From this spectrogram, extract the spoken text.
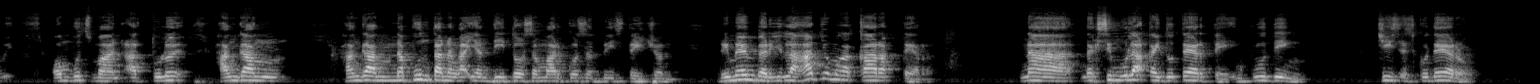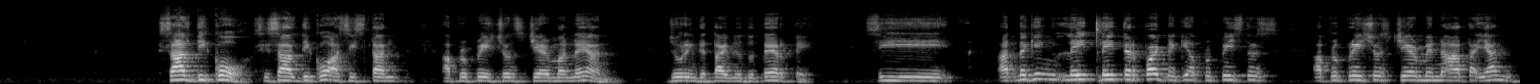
Ombudsman at tuloy hanggang hanggang napunta na nga yan dito sa Marcos administration. Remember, yung lahat yung mga karakter na nagsimula kay Duterte, including Cheese Escudero, Saldico, si Saldico, Assistant Appropriations Chairman na yan during the time ni Duterte. Si at naging late later part naging appropriations appropriations chairman na ata yan.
